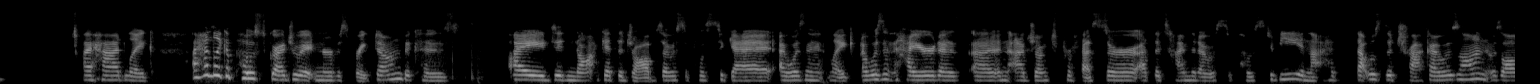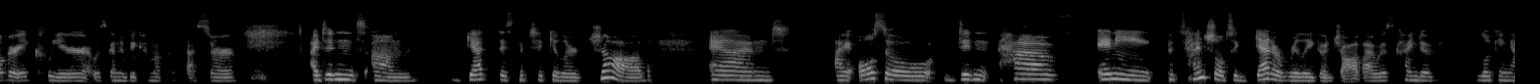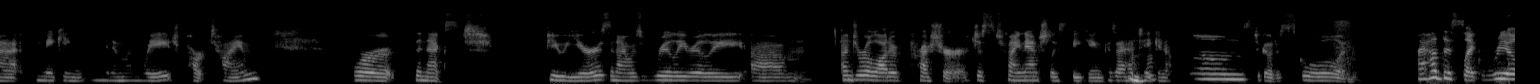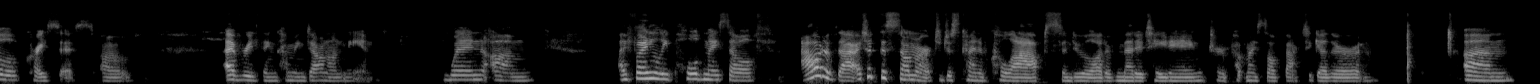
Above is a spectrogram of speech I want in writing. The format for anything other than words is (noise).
I had like I had like a postgraduate nervous breakdown because I did not get the jobs I was supposed to get. I wasn't like I wasn't hired as uh, an adjunct professor at the time that I was supposed to be, and that had that was the track I was on. It was all very clear. I was going to become a professor. I didn't um, get this particular job, and I also didn't have any potential to get a really good job. I was kind of looking at making minimum wage part time for the next few years. And I was really, really um, under a lot of pressure, just financially speaking, because I had mm-hmm. taken up loans to go to school. And I had this like real crisis of everything coming down on me. And when um, I finally pulled myself out of that, I took the summer to just kind of collapse and do a lot of meditating, try to put myself back together and um,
